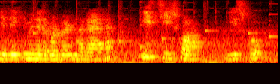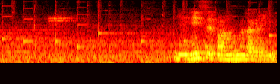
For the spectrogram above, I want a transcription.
ये देखिए मैंने रबड़ बैंड लगाया है। इस चीज़ को आप इसको यहीं से बालों में लगाइए।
